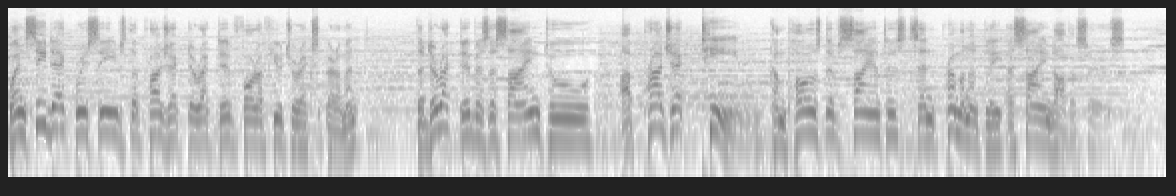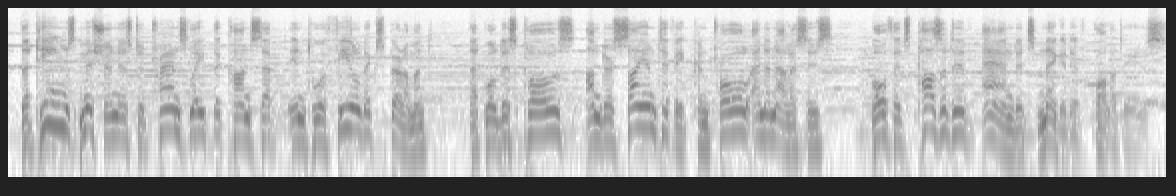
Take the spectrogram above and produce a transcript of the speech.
When CDEC receives the project directive for a future experiment, the directive is assigned to a project team composed of scientists and permanently assigned officers. The team's mission is to translate the concept into a field experiment that will disclose under scientific control and analysis both its positive and its negative qualities.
